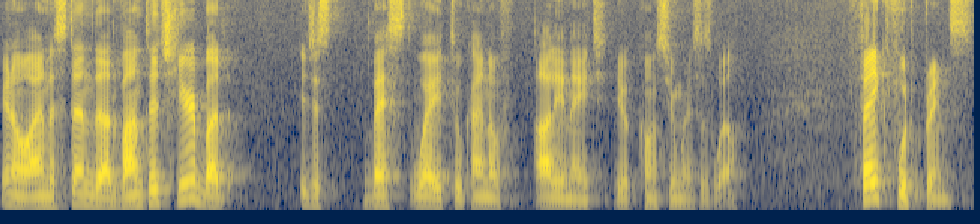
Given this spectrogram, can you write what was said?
you know, I understand the advantage here, but it's just best way to kind of alienate your consumers as well. Fake footprints.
